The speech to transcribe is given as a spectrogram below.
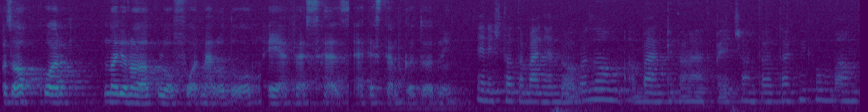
az akkor nagyon alakuló, formálódó EFS-hez elkezdtem kötődni. Én is Tatabányán dolgozom, a Bánki Donát Pécs Antal Technikumban,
